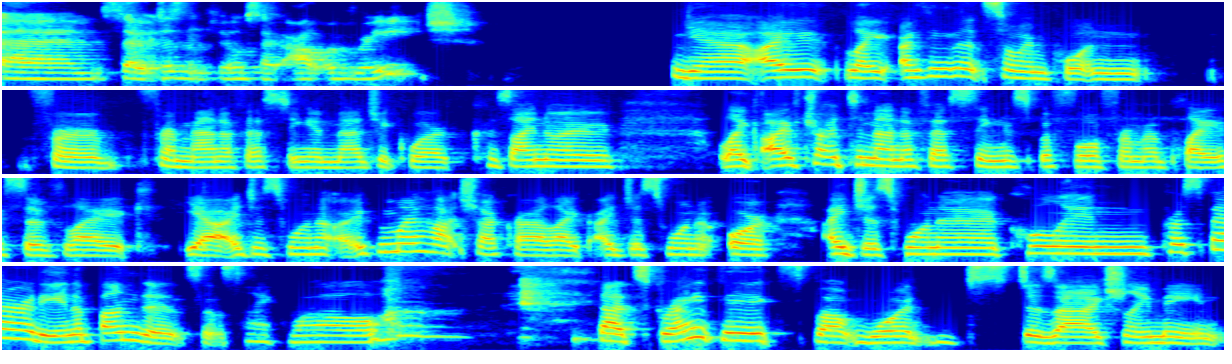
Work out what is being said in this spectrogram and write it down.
um, so it doesn't feel so out of reach yeah i like i think that's so important for for manifesting and magic work because i know like i've tried to manifest things before from a place of like yeah i just want to open my heart chakra like i just want to or i just want to call in prosperity and abundance it's like well that's great, Vix, but what does that actually mean?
